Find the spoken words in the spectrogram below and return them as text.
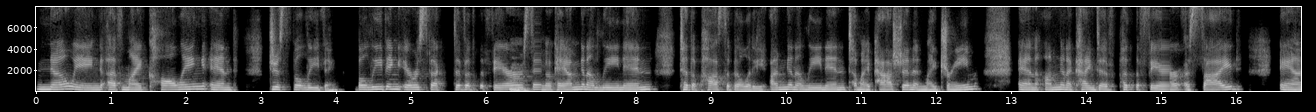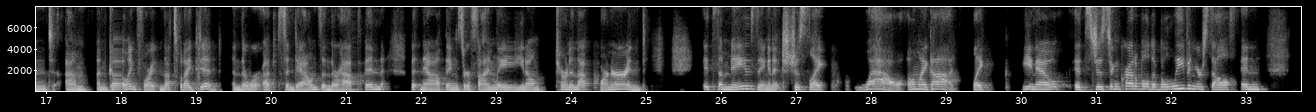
knowing of my calling and just believing believing irrespective of the fear mm. saying okay i'm going to lean in to the possibility. I'm going to lean in to my passion and my dream and i'm going to kind of put the fear aside and um, i'm going for it. And that's what i did. And there were ups and downs and there have been but now things are finally you know i'm turning that corner and it's amazing and it's just like wow oh my god like you know it's just incredible to believe in yourself and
